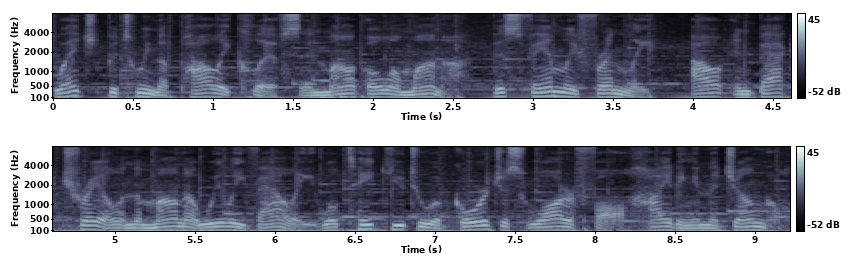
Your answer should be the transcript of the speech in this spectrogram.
Wedged between the Pali Cliffs and Mount Olomana, this family-friendly, out and back trail in the Maunawili Valley will take you to a gorgeous waterfall hiding in the jungle.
